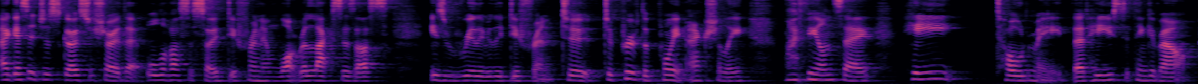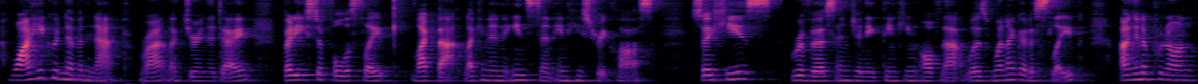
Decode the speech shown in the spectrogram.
I guess it just goes to show that all of us are so different, and what relaxes us is really really different. To to prove the point, actually, my fiance he told me that he used to think about why he could never nap, right? Like during the day, but he used to fall asleep like that, like in an instant in history class. So his reverse engineered thinking of that was when I go to sleep, I'm going to put on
